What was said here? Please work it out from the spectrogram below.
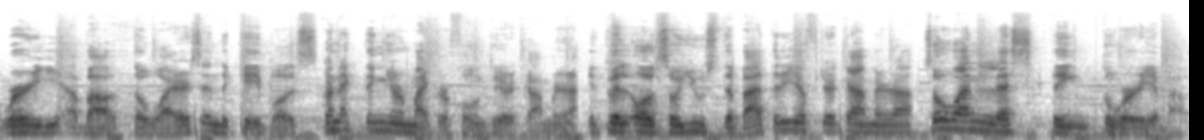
worry about the wires and the cables connecting your microphone to your camera. It will also use the battery of your camera, so one less thing to worry about.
